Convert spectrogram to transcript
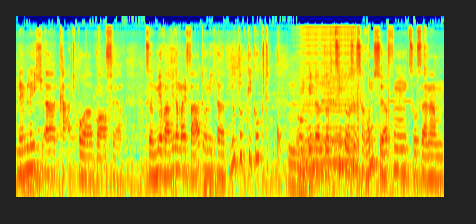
nämlich äh, Cardboard Warfare. Also mir war wieder mal Fahrt und ich habe YouTube geguckt und bin dann durch zielloses Herumsurfen zu seinem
